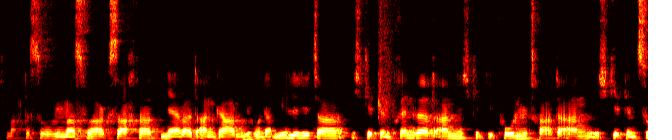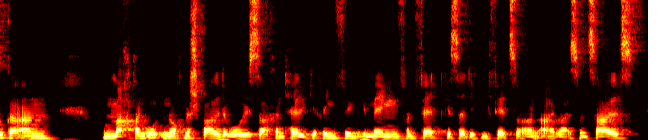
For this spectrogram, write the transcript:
Ich mache das so, wie man es vorher gesagt hat, Nährwertangaben die 100 Milliliter. Ich gebe den Brennwert an, ich gebe die Kohlenhydrate an, ich gebe den Zucker an und mache dann unten noch eine Spalte, wo ich sage, enthält geringfügige Mengen von Fett, gesättigten Fettsäuren, Eiweiß und Salz.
